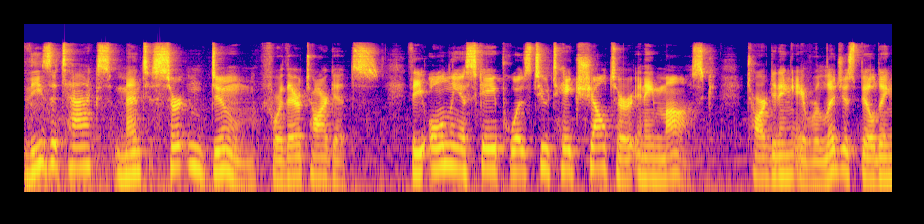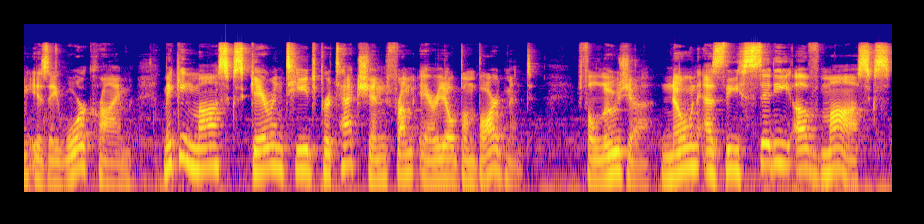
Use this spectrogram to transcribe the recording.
These attacks meant certain doom for their targets. The only escape was to take shelter in a mosque. Targeting a religious building is a war crime, making mosques guaranteed protection from aerial bombardment. Fallujah, known as the City of Mosques,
